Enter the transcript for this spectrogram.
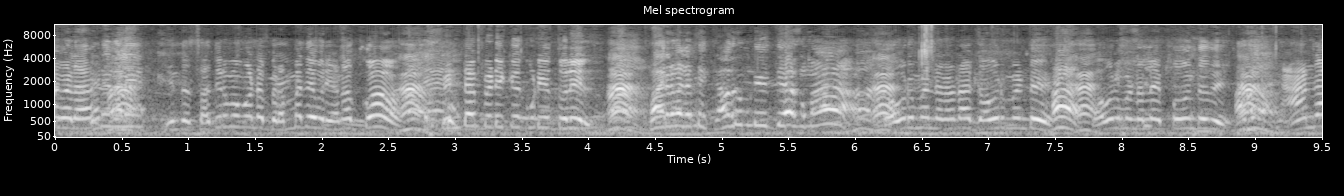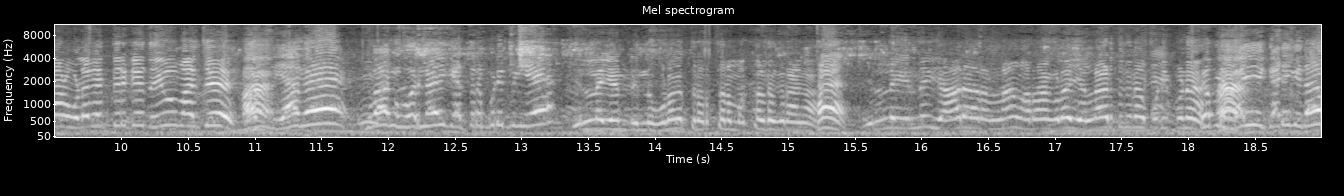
என்ன வேலை இந்த சதுரம கொண்ட பிரம்மதேவர் எனக்கும் பிண்டம் பிடிக்கக்கூடிய தொழில். பரவாயில்ல இப்படி கவர்மெண்ட் உத்தியோகமா? கவர்மெண்ட் என்னடா கவர்மெண்ட்? கவர்மெண்ட் எல்லாம் இப்ப வந்தது. நான் தான் உலகத்திற்கு தெய்வமாச்சு. இவாங்க ஒரு நாளைக்கு எத்தனை பிடிப்பீங்க? இல்ல இந்த உலகத்துல எத்தனை மக்கள் இருக்கிறாங்க. இல்ல இன்னும் யார் யாரெல்லாம் வராங்களோ எல்லா இடத்துக்கும் நான் பிடிப்பேன். கிடைக்குதா?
